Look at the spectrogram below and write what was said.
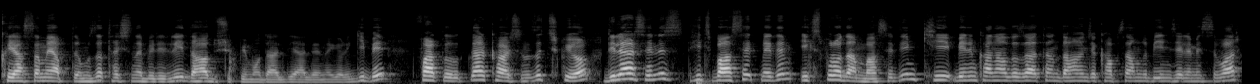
kıyaslama yaptığımızda taşınabilirliği daha düşük bir model diğerlerine göre gibi farklılıklar karşınıza çıkıyor. Dilerseniz hiç bahsetmedim. X Pro'dan bahsedeyim ki benim kanalda zaten daha önce kapsamlı bir incelemesi var.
